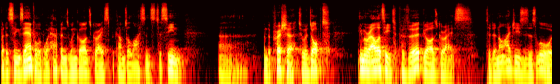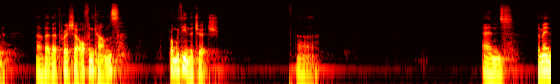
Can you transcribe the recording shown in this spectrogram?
but it's an example of what happens when God's grace becomes a license to sin uh, when the pressure to adopt immorality, to pervert God's grace, to deny Jesus as Lord, uh, that, that pressure often comes from within the church. Uh, and the men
